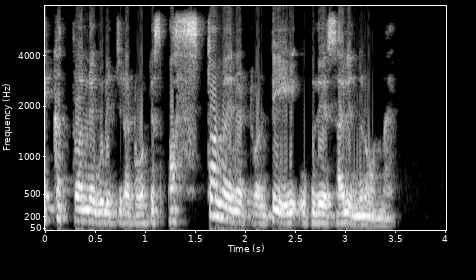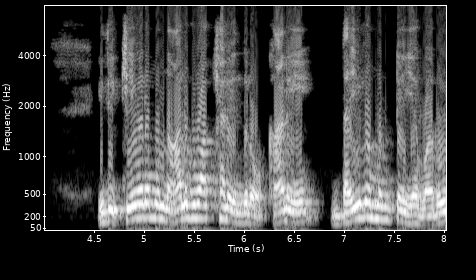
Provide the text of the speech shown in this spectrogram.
ఏకత్వాన్ని గురించినటువంటి స్పష్టమైనటువంటి ఉపదేశాలు ఇందులో ఉన్నాయి. ఇది కేవలము నాలుగు వాక్యాలు ఇందులో కానీ దైవం అంటే ఎవరు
